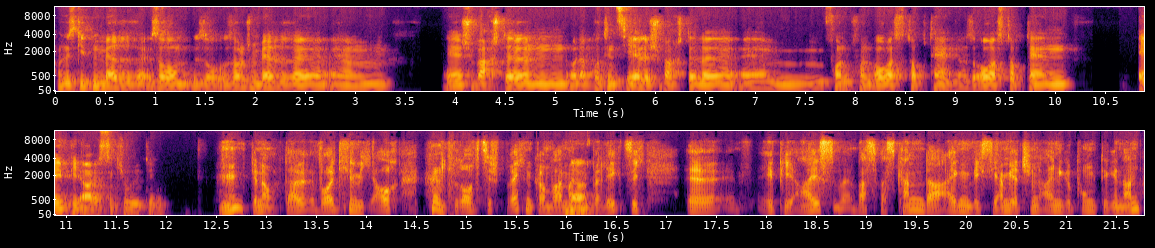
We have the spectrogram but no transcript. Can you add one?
Und es gibt mehrere, so, so solche mehrere ähm, äh, Schwachstellen oder potenzielle Schwachstelle ähm, von, von OWASP Top 10, also OWASP Top 10 API Security. Hm, genau, da wollte ich nämlich auch drauf zu sprechen kommen, weil man ja. überlegt sich, äh, APIs, was, was kann da eigentlich, Sie haben jetzt schon einige Punkte genannt,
